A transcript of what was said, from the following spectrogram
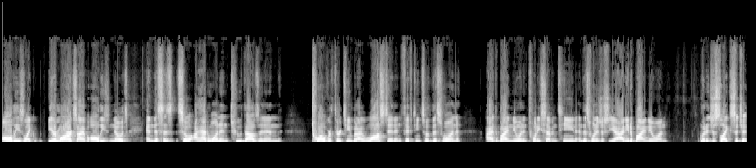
all these like earmarks. I have all these notes, and this is so. I had one in 2012 or 13, but I lost it in 15. So this one, I had to buy a new one in 2017, and this one is just yeah, I need to buy a new one. But it's just like such a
